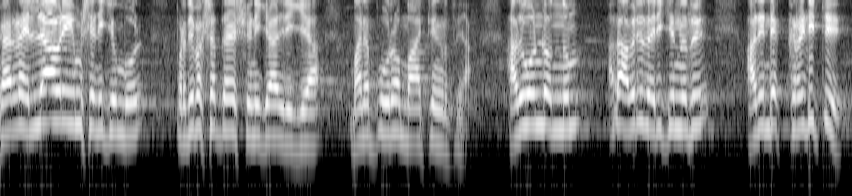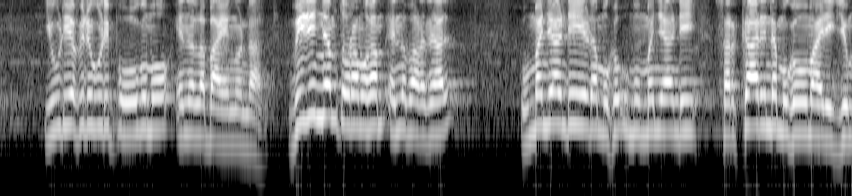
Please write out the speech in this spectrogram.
കാരണം എല്ലാവരെയും ക്ഷണിക്കുമ്പോൾ പ്രതിപക്ഷത്തെ ക്ഷണിക്കാതിരിക്കുക മനഃപൂർവം മാറ്റി നിർത്തുക. അതുകൊണ്ടൊന്നും അത് അവർ ധരിക്കുന്നത് അതിന്റെ ക്രെഡിറ്റ് യു ഡി എഫിന് കൂടി പോകുമോ എന്നുള്ള ഭയം കൊണ്ടാണ്. വിഴിഞ്ഞം തുറമുഖം എന്ന് പറഞ്ഞാൽ ഉമ്മൻചാണ്ടിയുടെ മുഖവും ഉമ്മൻചാണ്ടി സർക്കാരിന്റെ മുഖവുമായിരിക്കും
